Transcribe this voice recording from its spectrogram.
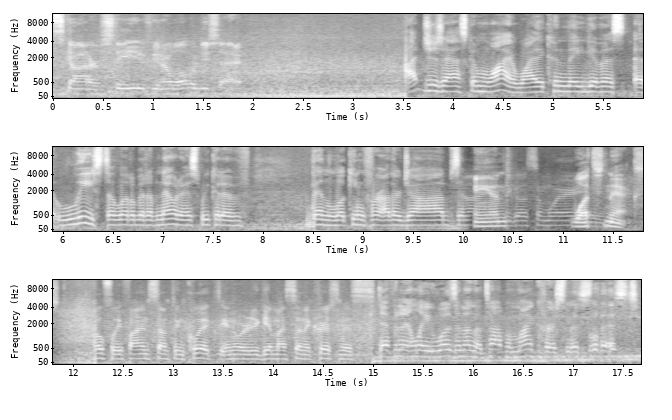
Scott or Steve, you know, what would you say? I'd just ask them why. Why couldn't they give us at least a little bit of notice? We could have been looking for other jobs. And And what's next? Hopefully, find something quick in order to get my son a Christmas. definitely wasn't on the top of my Christmas list.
